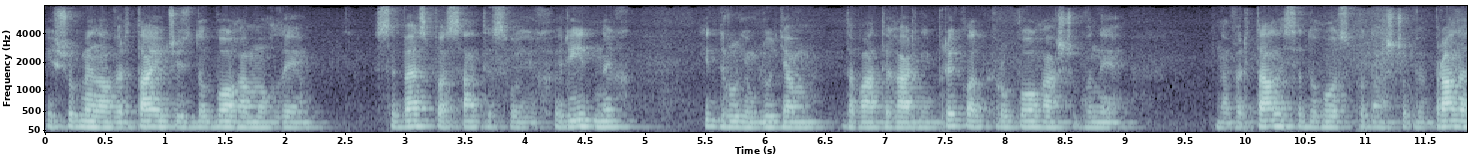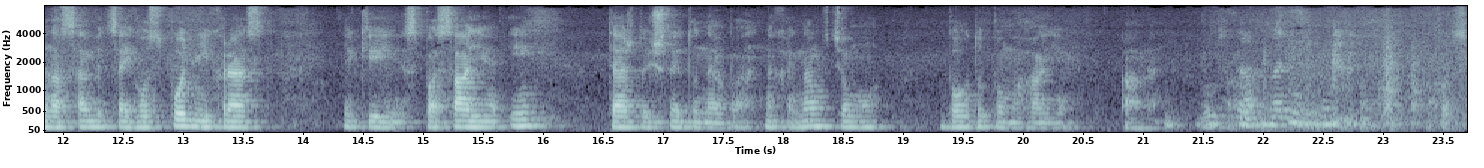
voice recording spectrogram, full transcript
і щоб ми, навертаючись до Бога, могли себе спасати, своїх рідних і другим людям давати гарний приклад про Бога, щоб вони наверталися до Господа, щоб брали на себе цей Господній хрест, який спасає, і теж дійшли до неба. Нехай нам в цьому Бог допомагає. Амен. Ходь.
